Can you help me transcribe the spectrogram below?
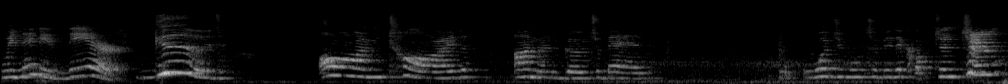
We need it there. Good. I'm tired. I'm going to go to bed. Would you want to be the captain too?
